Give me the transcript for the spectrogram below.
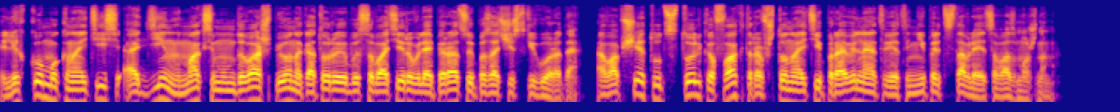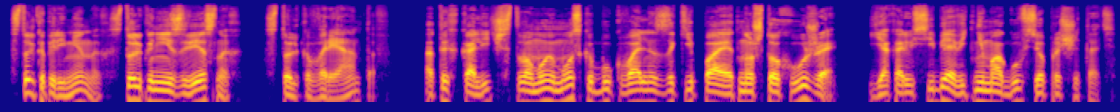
Легко мог найтись один, максимум два шпиона, которые бы саботировали операцию по зачистке города. А вообще тут столько факторов, что найти правильный ответ не представляется возможным. Столько переменных, столько неизвестных, столько вариантов. От их количества мой мозг буквально закипает, но что хуже, я корю себя, ведь не могу все просчитать.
